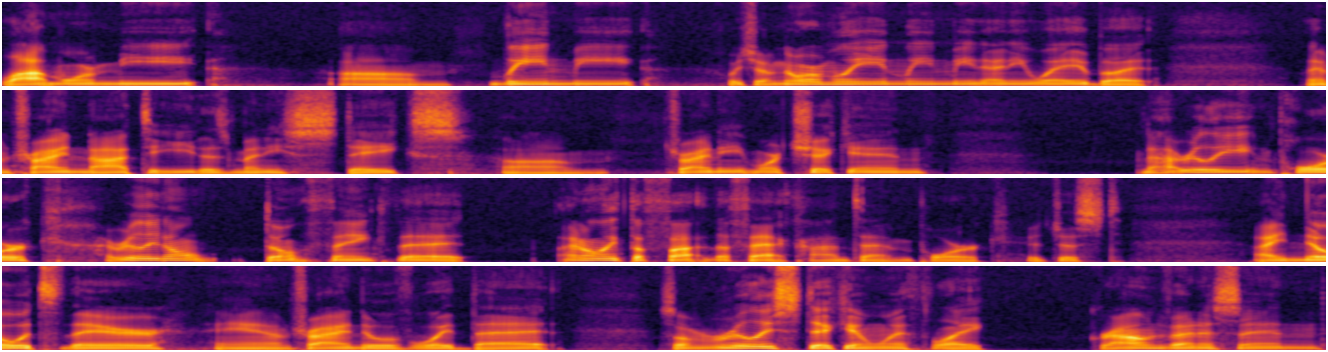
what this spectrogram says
A lot more meat, um, lean meat, which I'm normally eating lean meat anyway, but I'm trying not to eat as many steaks. Um, trying to eat more chicken. Not really eating pork. I really don't don't think that I don't like the fat the fat content in pork. It just I know it's there and I'm trying to avoid that. So I'm really sticking with like ground venison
